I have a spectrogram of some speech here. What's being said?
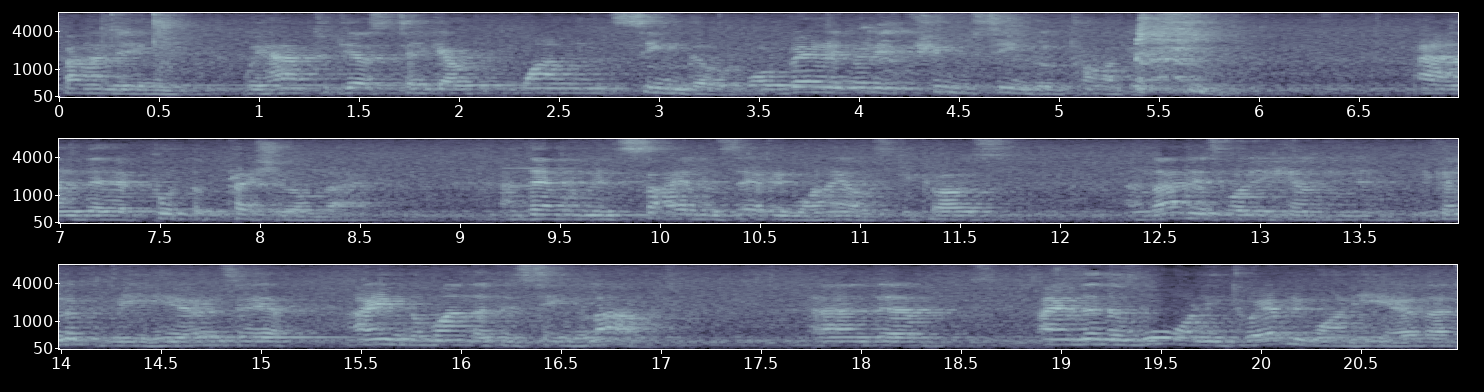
finding we have to just take out one single or very, very few single targets and uh, put the pressure on that. And then we will silence everyone else because, and that is what you can, you can look at me here and say, I am the one that is singled out. And uh, I am then a warning to everyone here that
